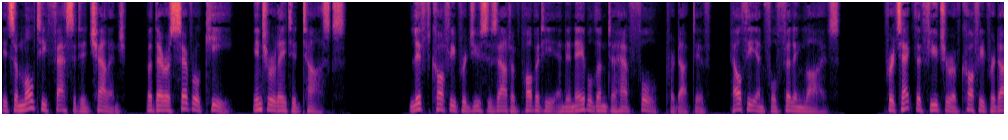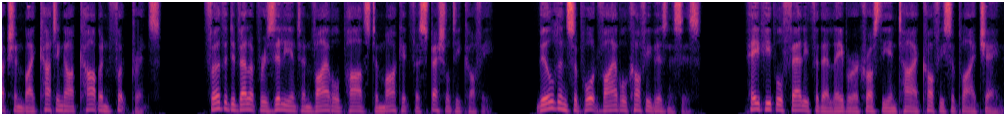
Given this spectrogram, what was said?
It's a multifaceted challenge, but there are several key, interrelated tasks. Lift coffee producers out of poverty and enable them to have full, productive, healthy, and fulfilling lives. Protect the future of coffee production by cutting our carbon footprints. Further develop resilient and viable paths to market for specialty coffee. Build and support viable coffee businesses. Pay people fairly for their labor across the entire coffee supply chain,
